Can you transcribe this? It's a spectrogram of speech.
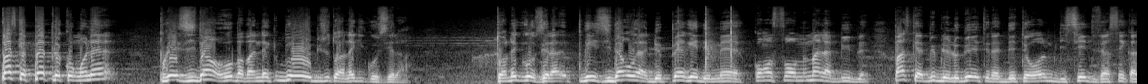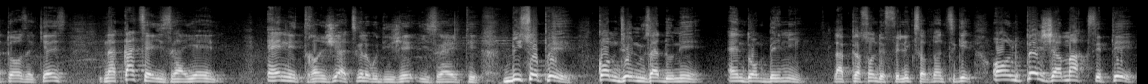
parce que peuple congolais président oyo babandaki oyo biso tolandaki kozela tolandaki kozela président oyo ya de père et de mère conformément la bible parce que la bible elobi ete na deutéronome 17 verset 14 15 na kati ya israël un étranger atikala kodirige israël te biso mpe comme dieu nous a donné un don béni la personne de félix antoine tsiki on ne peut jamais accepter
